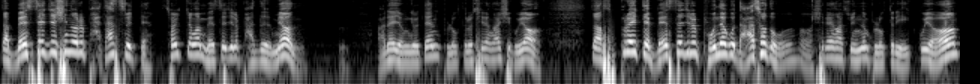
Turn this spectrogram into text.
자 메시지 신호를 받았을 때 설정한 메시지를 받으면 아래 연결된 블록들을 실행하시고요 자 스프레이트에 메시지를 보내고 나서도 어, 실행할 수 있는 블록들이 있고요.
